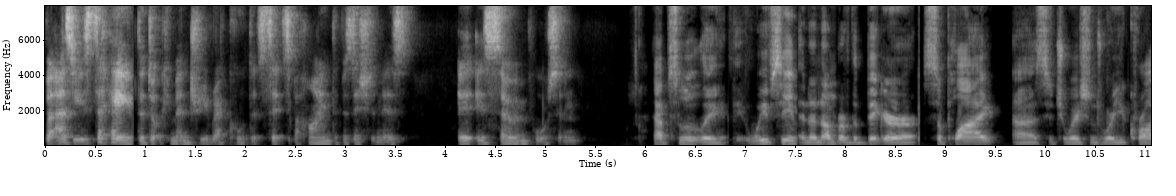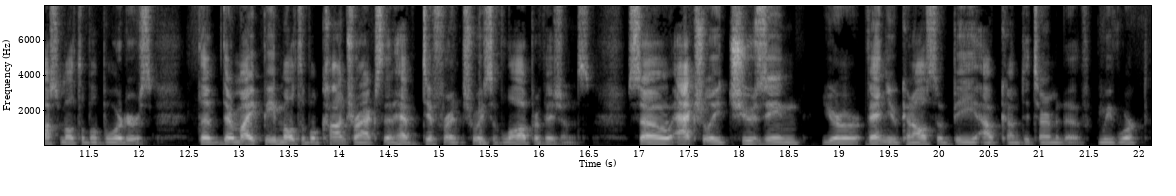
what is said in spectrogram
But as you say, the documentary record that sits behind the position is is so important. Absolutely. We've seen in a number of the bigger supply uh, situations where you cross multiple borders, the, there might be multiple contracts that have different choice of law provisions. So actually choosing your venue can also be outcome determinative. We've worked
